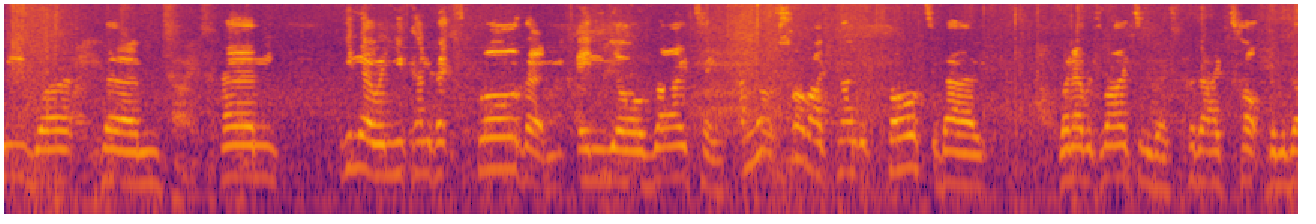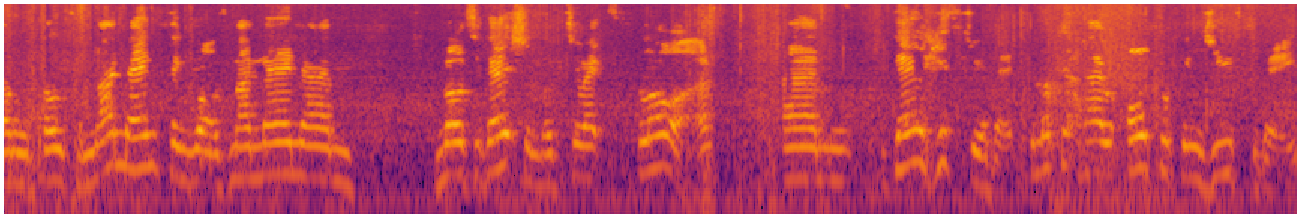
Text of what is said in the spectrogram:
rework them. Um, you know, and you kind of explore them in your writing. I'm not sure I kind of thought about when I was writing this, could I top the Madonna Bolton? My main thing was, my main um, motivation was to explore um, history of it, to look at how awful things used to be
